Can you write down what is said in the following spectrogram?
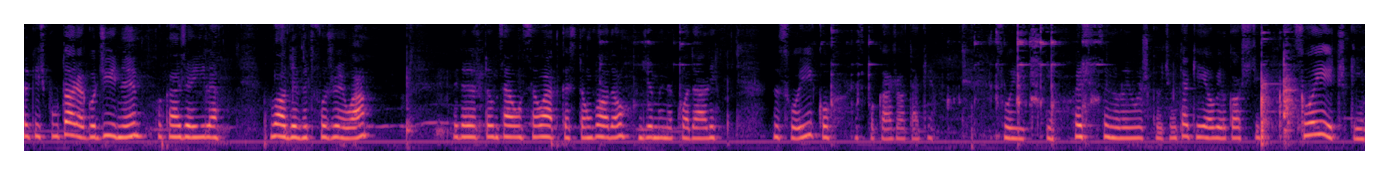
Jakieś półtora godziny. Pokażę ile wody wytworzyła. I teraz tą całą sałatkę z tą wodą będziemy nakładali do słoików. Więc pokażę takie słoiczki. Weź synuj łyżkę, wyciąg takiej o wielkości słoiczki.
